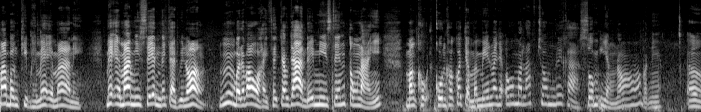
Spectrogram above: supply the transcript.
มาเบิ่งคลิปให้แม่เอม่านี่แม่เอม่ามีเส้นนะจ๊ะพี่น้องอืมบ่ได้ว่าให้เจ้าย่านได้มีเส้นตรงไหน บางคนเขาก็จะมาเม้นว่าโอ้มารับชมด้วยค่ะส้มเอียงเนาะแบบนี้ เออ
